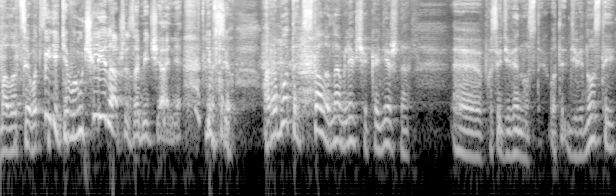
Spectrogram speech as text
молодцы. Вот видите, вы учли наши замечания. Не все. А работать стало нам легче, конечно, э, после 90-х. Вот 90-й,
